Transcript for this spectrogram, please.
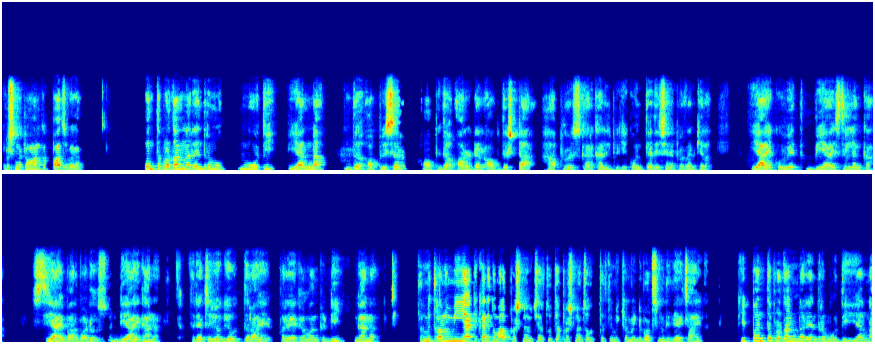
प्रश्न क्रमांक पाच बघा. पंतप्रधान नरेंद्र मो- मोदी यांना the officer of the order of the star हा पुरस्कार खालीलपैकी कोणत्या देशाने प्रदान केला? या आहे कुवेत बी आहे श्रीलंका सी आहे बार्बाडोस डी आहे घाना. तर याचं योग्य उत्तर आहे पर्याय क्रमांक डी घाना. तर मित्रांनो मी या ठिकाणी तुम्हाला प्रश्न विचारतो. त्या प्रश्नाचं उत्तर तुम्ही कमेंट बॉक्समध्ये द्यायचं आहे की पंतप्रधान नरेंद्र मोदी यांना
